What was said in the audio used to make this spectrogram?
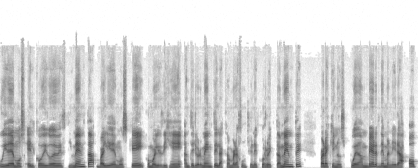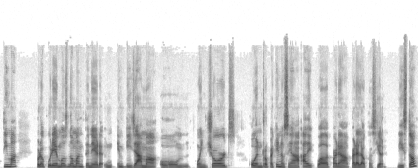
cuidemos el código de vestimenta, validemos que, como les dije anteriormente, la cámara funcione correctamente para que nos puedan ver de manera óptima. Procuremos no mantener en pijama o, en shorts o en ropa que no sea adecuada para, para la ocasión. ¿Listo?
